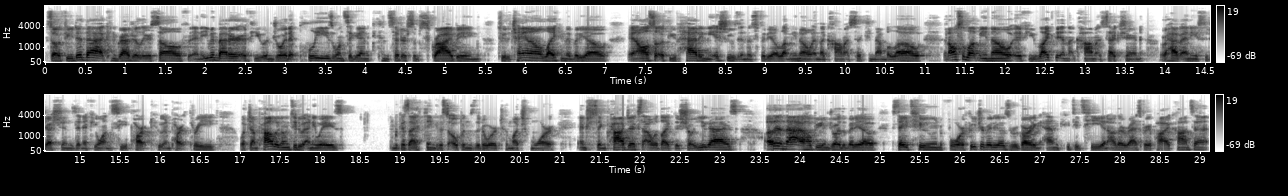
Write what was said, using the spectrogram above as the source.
So if you did that, congratulate yourself. And even better, if you enjoyed it, please once again consider subscribing to the channel, liking the video. And also if you've had any issues in this video, let me know in the comment section down below. And also let me know if you liked it in the comment section or have any suggestions and if you want to see part two and part three, which I'm probably going to do anyways because I think this opens the door to much more interesting projects I would like to show you guys. Other than that, I hope you enjoyed the video. Stay tuned for future videos regarding MQTT and other Raspberry Pi content.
